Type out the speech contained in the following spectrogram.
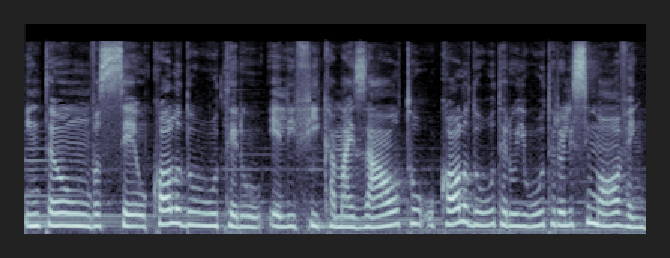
Então, você, o colo do útero, ele fica mais alto, o colo do útero e o útero eles se movem.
